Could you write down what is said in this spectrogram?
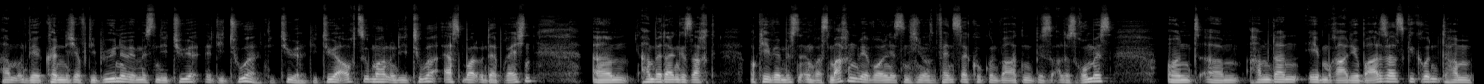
haben und wir können nicht auf die Bühne, wir müssen die Tür, äh, die Tour, die Tür, die Tür auch zumachen und die Tour erstmal unterbrechen, ähm, haben wir dann gesagt, okay, wir müssen irgendwas machen, wir wollen jetzt nicht nur aus dem Fenster gucken und warten, bis alles rum ist. Und ähm, haben dann eben Radio Badesalz gegründet, haben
